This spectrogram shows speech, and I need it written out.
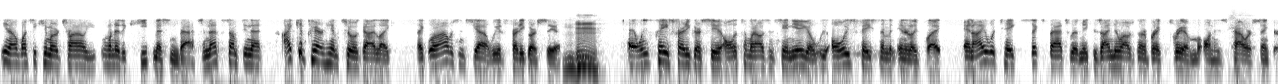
you know, once he came over to Toronto, he wanted to keep missing bats, and that's something that I compare him to a guy like, like when I was in Seattle, we had Freddie Garcia. Mm. And we faced Freddie Garcia all the time when I was in San Diego. We always faced him in interleague play. And I would take six bats with me because I knew I was going to break three of them on his power sinker,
